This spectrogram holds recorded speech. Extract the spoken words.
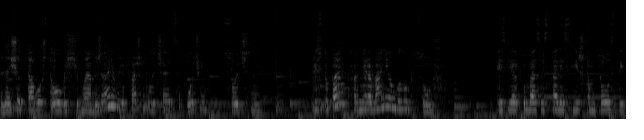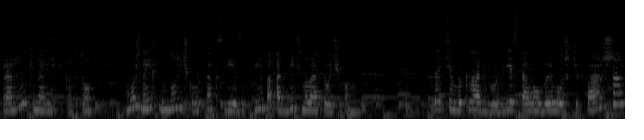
За счет того, что овощи мы обжаривали, фарш получается очень сочный. Приступаем к формированию голубцов. Если у вас остались слишком толстые прожилки на листиках, то можно их немножечко вот так срезать, либо отбить молоточком. Затем выкладываю 2 столовые ложки фарша.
